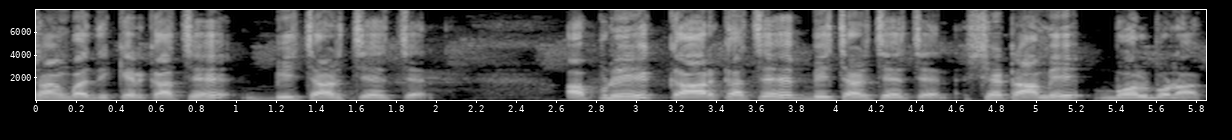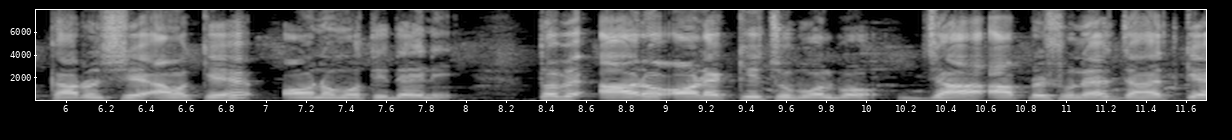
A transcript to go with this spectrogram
সাংবাদিকের কাছে বিচার চেয়েছেন? আপনি কার কাছে বিচার চেয়েছেন? সেটা আমি বলব না, কারণ সে আমাকে অনুমতি দেয়নি। তবে আরও অনেক কিছু বলব, যা আপনি শুনে জাহেদকে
